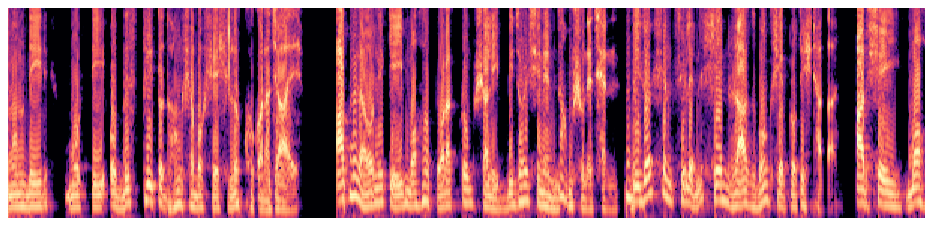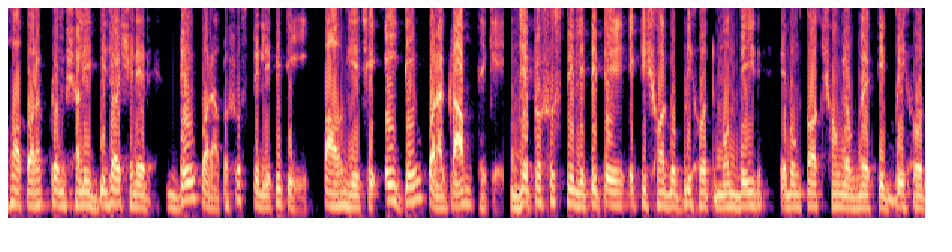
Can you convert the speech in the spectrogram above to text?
মন্দির, মূর্তি ও বিস্তৃত ধ্বংসাবশেষ লক্ষ্য করা যায়। আপনারা অনেকেই মহাপরাক্রমশালী বিজয় সেনের নাম শুনেছেন। বিজয় সেন ছিলেন সেন রাজবংশের প্রতিষ্ঠাতা। আর সেই মহাপরাক্রমশালী বিজয় সেনের দেওপাড়া প্রশস্তি লিপিটি পাওয়া গিয়েছে এই দেওপাড়া গ্রাম থেকে, যে প্রশস্তি লিপিতে একটি সর্ববৃহৎ মন্দির এবং তৎসংলগ্ন একটি বৃহৎ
